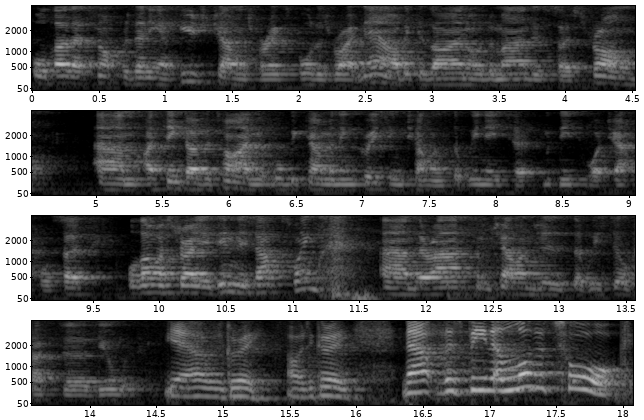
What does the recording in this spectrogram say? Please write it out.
although that's not presenting a huge challenge for exporters right now because iron ore demand is so strong. Um, I think over time it will become an increasing challenge that we need to we need to watch out for. So although Australia is in this upswing, um, there are some challenges that we still have to deal with. Yeah, I would agree. I would agree. Now, there's been a lot of talk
